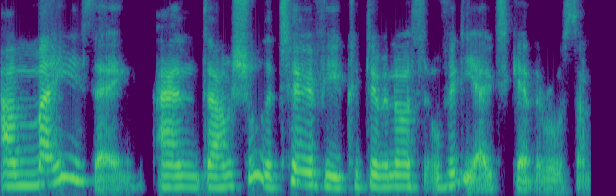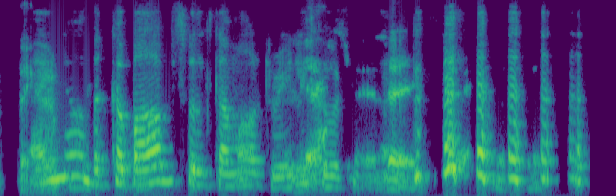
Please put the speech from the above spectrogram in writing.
amazing. And I'm sure the two of you could do a nice little video together or something. I know the kebabs will come out really Definitely. good.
